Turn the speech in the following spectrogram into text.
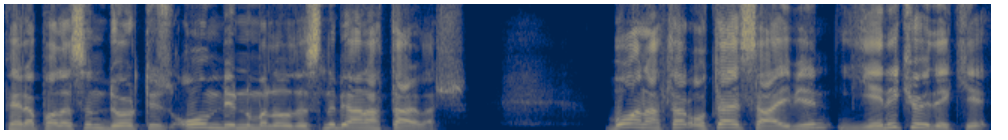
Pera Palas'ın 411 numaralı odasında bir anahtar var. Bu anahtar otel sahibinin Yeniköy'deki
